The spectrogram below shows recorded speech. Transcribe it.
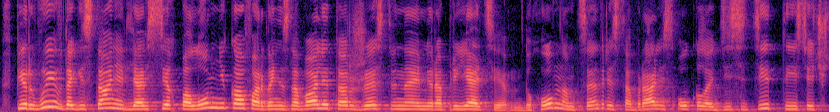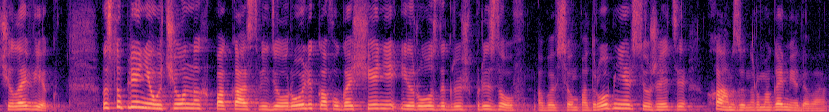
Впервые в Дагестане для всех паломников организовали торжественное мероприятие. В духовном центре собрались около 10 тысяч человек. Выступления ученых, показ видеороликов, угощений и розыгрыш призов. Обо всем подробнее в сюжете Хамза Нурмагомедова.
